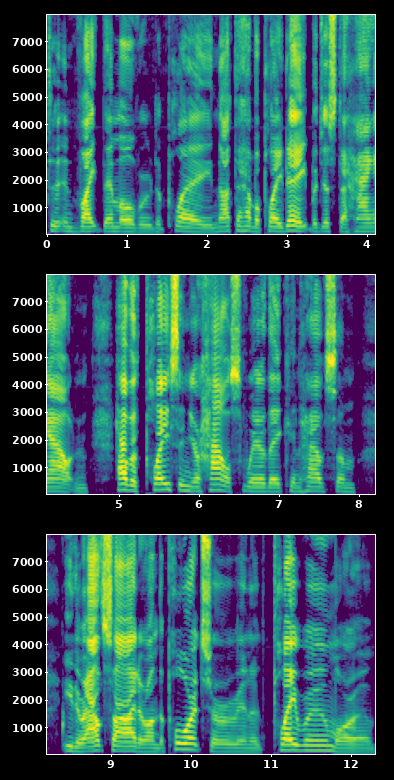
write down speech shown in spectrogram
to invite them over to play not to have a play date but just to hang out and have a place in your house where they can have some either outside or on the porch or in a playroom or a,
